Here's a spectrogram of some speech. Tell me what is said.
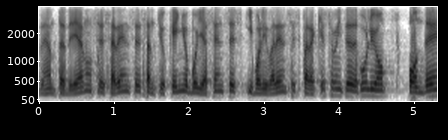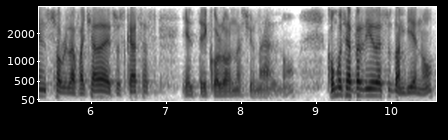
santanderianos, cesarenses, antioqueños, boyacenses y bolivarenses para que este 20 de julio ondeen sobre la fachada de sus casas el tricolor nacional, ¿no? ¿Cómo se ha perdido eso también, no?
